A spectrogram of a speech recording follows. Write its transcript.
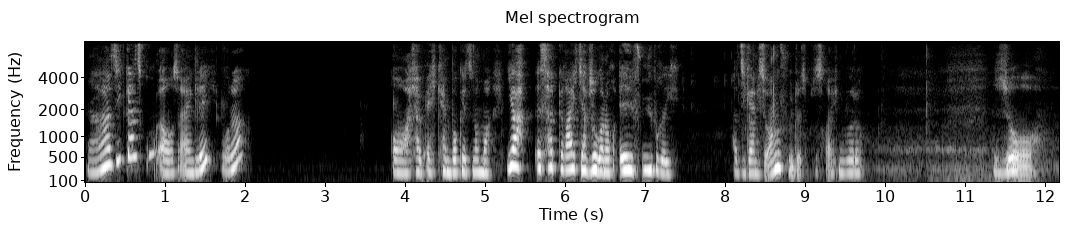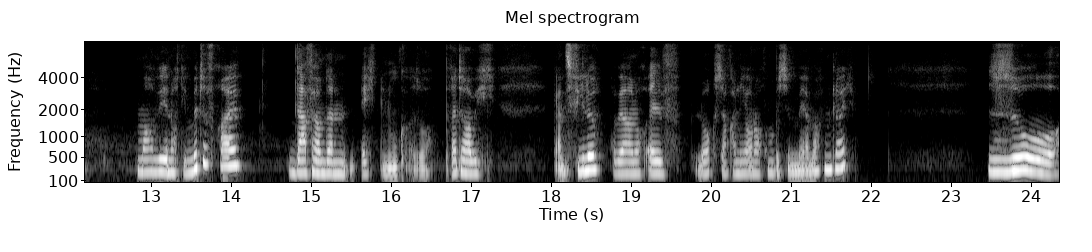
Ja, sieht ganz gut aus eigentlich, oder? Oh, ich habe echt keinen Bock jetzt nochmal. Ja, es hat gereicht. Ich habe sogar noch elf übrig. Hat sich gar nicht so angefühlt, ob das reichen würde. So. Machen wir hier noch die Mitte frei. Dafür haben wir dann echt genug. Also Bretter habe ich ganz viele. Habe ja noch elf Loks. Dann kann ich auch noch ein bisschen mehr machen gleich. So.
